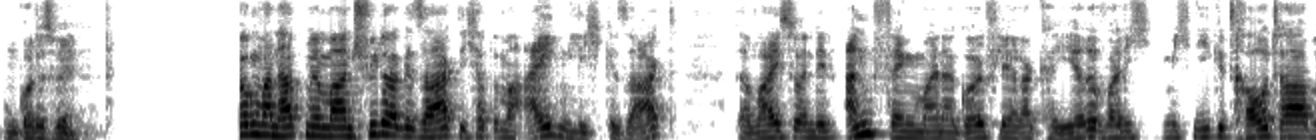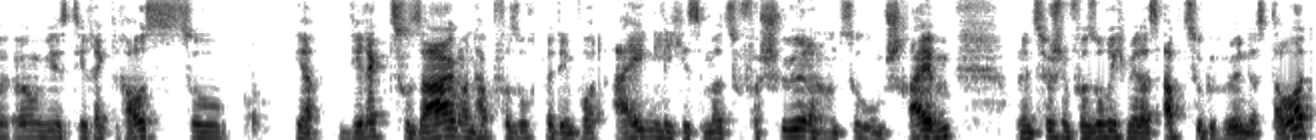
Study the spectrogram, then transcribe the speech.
Um Gottes Willen. Irgendwann hat mir mal ein Schüler gesagt, ich habe immer eigentlich gesagt, da war ich so in den Anfängen meiner Golflehrerkarriere, weil ich mich nie getraut habe, irgendwie es direkt rauszu, ja, direkt zu sagen und habe versucht, mit dem Wort eigentlich es immer zu verschönern und zu umschreiben. Und inzwischen versuche ich mir das abzugewöhnen. Das dauert.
